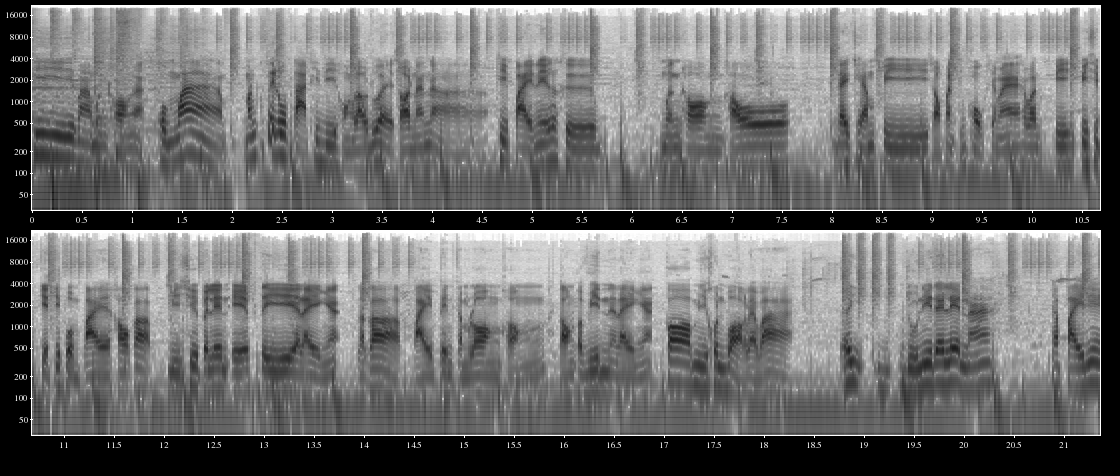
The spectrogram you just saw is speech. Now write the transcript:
ที่มาเมืองทองอะผมว่ามันก็เป็นโอกาสที่ดีของเราด้วย ตอนนั้นอ่าที่ไปนี่ก็คือเมืองทองเขา ได้แชมป์ปี 2016 ใช่ไหมวันปีปี 17 ที่ผมไปเขาก็มีชื่อไปเล่น AFC อะไรอย่างเงี้ยแล้วก็ไปเป็นสำรองของตองกวินอะไรอย่างเงี้ยก็มีคนบอกแหละว่าเอ้ยอยู่นี่ได้เล่นนะ ถ้าไปนี่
